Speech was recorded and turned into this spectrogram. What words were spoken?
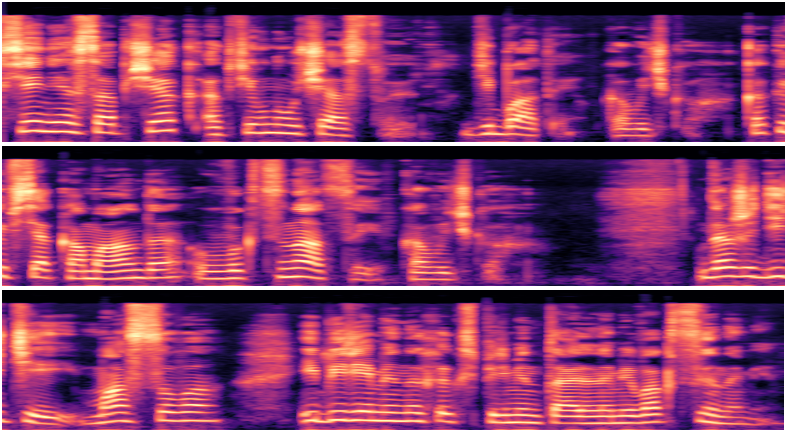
Ксения Собчак активно участвует, дебаты, в кавычках, как и вся команда в вакцинации, в кавычках. Даже детей массово и беременных экспериментальными вакцинами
